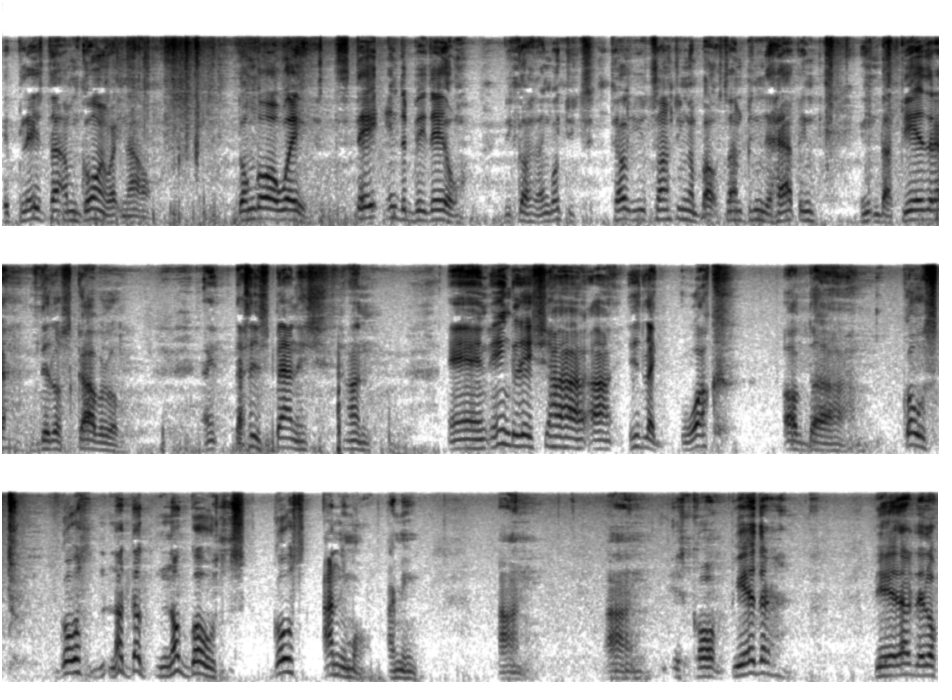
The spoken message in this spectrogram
a place that I'm going right now. Don't go away. Stay in the video because I'm going to tell you something about something that happened in La Piedra de los Cabros and that's in Spanish. And in English, uh, uh, it's like walk of the ghost, ghost, not the not ghosts, ghost animal. I mean, and it's called piedra, piedra de los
